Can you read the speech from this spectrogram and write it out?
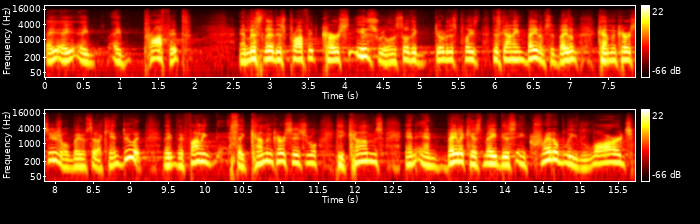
a, a, a, a prophet and let's let this prophet curse Israel. And so they go to this place, this guy named Balaam said, Balaam, come and curse Israel. Balaam said, I can't do it. They, they finally say, come and curse Israel. He comes, and, and Balak has made this incredibly large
